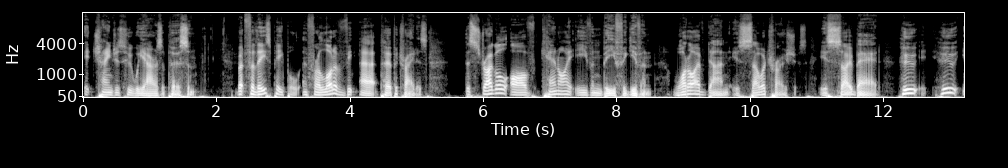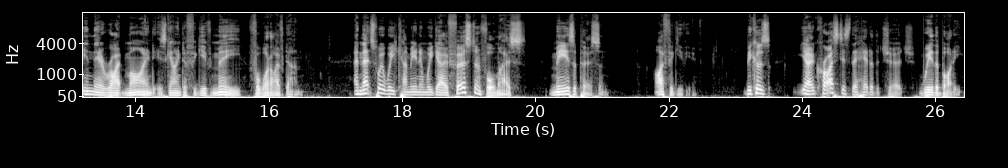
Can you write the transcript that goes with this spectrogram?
it changes who we are as a person. But for these people and for a lot of uh, perpetrators, the struggle of can I even be forgiven? What I've done is so atrocious, is so bad who, who in their right mind is going to forgive me for what I've done? And that's where we come in and we go, first and foremost, me as a person, I forgive you. Because, you know, Christ is the head of the church, we're the body.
